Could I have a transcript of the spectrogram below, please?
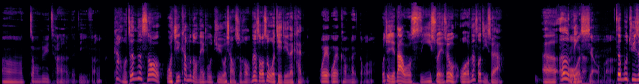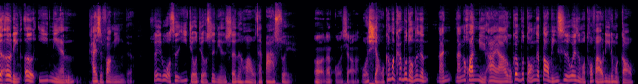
哦，种绿茶的地方，看，我真的时候我其实看不懂那部剧。我小时候那时候是我姐姐在看的，我也我也看不太懂啊，我姐姐大我十一岁，所以我我那时候几岁啊？呃，二零国小吧，这部剧是二零二一年开始放映的，所以如果是一九九四年生的话，我才八岁，哦，那国小啊，国小，我根本看不懂那个男男欢女爱啊，我根本不懂那个道明寺为什么头发要立那么高。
